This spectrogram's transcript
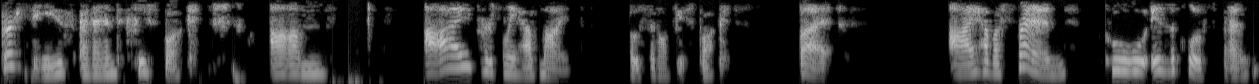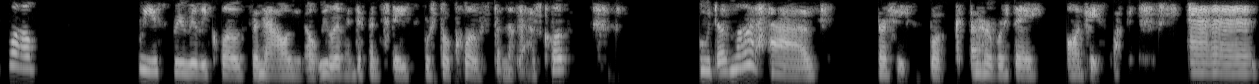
birthdays and Facebook. Um, I personally have mine posted on Facebook, but I have a friend who is a close friend. Well, we used to be really close and now, you know, we live in different states. We're still close, but not as close. Who does not have her Facebook, uh, her birthday on Facebook. And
